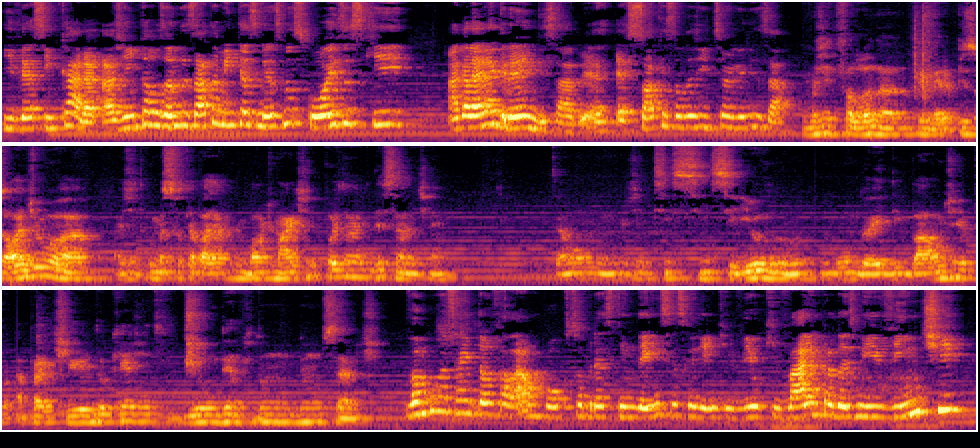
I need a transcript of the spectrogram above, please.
e ver assim, cara, a gente tá usando exatamente as mesmas coisas que a galera é grande, sabe? É, é só questão da gente se organizar. Como a gente falou no, primeiro episódio, a, a, gente começou a trabalhar com inbound marketing depois do RD Summit, né? Então a gente se inseriu no, no, mundo aí de inbound a partir do que a gente viu dentro de um, de um summit. Vamos começar então a falar um pouco sobre as tendências que a gente viu que valem para 2020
